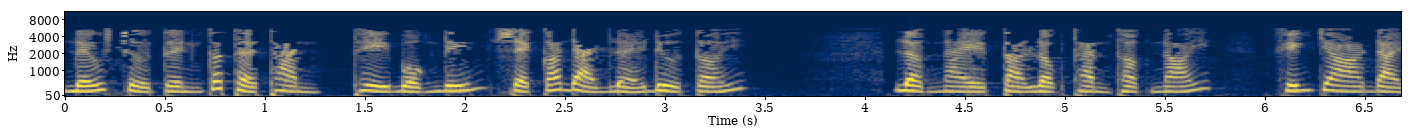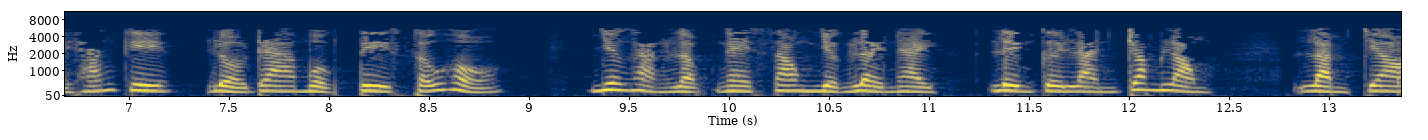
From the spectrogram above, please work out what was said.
Nếu sự tình có thể thành thì bổn điếm sẽ có đại lễ đưa tới. Lần này Tào Lộc thành thật nói, khiến cho đại hán kia lộ ra một tia xấu hổ. Nhưng Hàng Lộc nghe xong những lời này, liền cười lạnh trong lòng, làm cho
